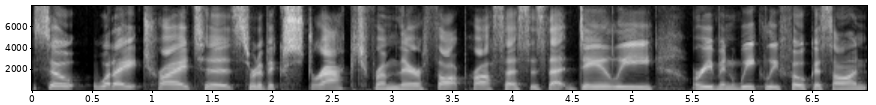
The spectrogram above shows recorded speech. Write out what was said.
So, what I try to sort of extract from their thought process is that daily or even weekly focus on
